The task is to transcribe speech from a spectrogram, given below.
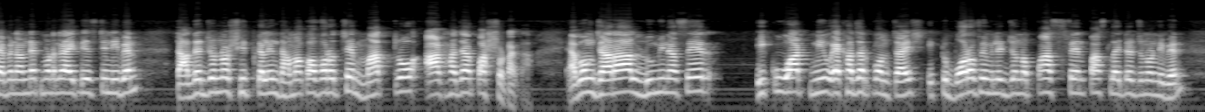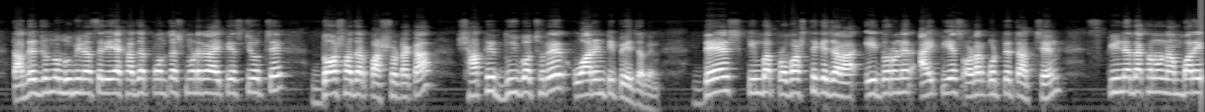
সেভেন হান্ড্রেড মডেলের আইপিএসটি নেবেন, তাদের জন্য শীতকালীন ধামাকা অফার হচ্ছে মাত্র আট হাজার পাঁচশো টাকা। এবং যারা লুমিনাসের ইকুয়াট নিউ এক হাজার পঞ্চাশ, একটু বড় ফ্যামিলির জন্য পাঁচ ফ্যান পাঁচ লাইটের জন্য নেবেন, তাদের জন্য লুমিনাসের এই এক হাজার পঞ্চাশ মডেলের আইপিএসটি হচ্ছে দশ হাজার পাঁচশো টাকা। সাথে দুই বছরের ওয়ারেন্টি পেয়ে যাবেন। দেশ কিংবা প্রবাস থেকে যারা এই ধরনের আইপিএস অর্ডার করতে চাচ্ছেন স্ক্রিনে দেখানো নাম্বারে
